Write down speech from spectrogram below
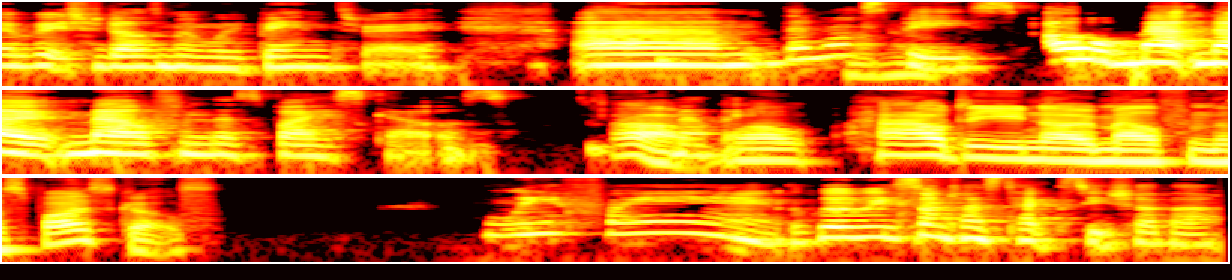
uh, Richard Osman we've been through. Um, there must be. Oh, Mel, no, Mel from the Spice Girls. Oh Mel well, how do you know Mel from the Spice Girls? We're friends. Well, we sometimes text each other.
